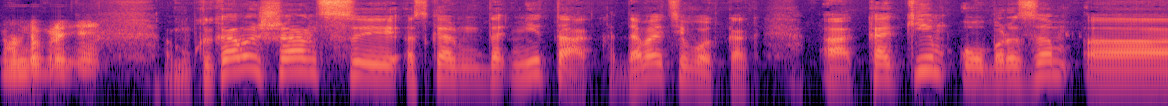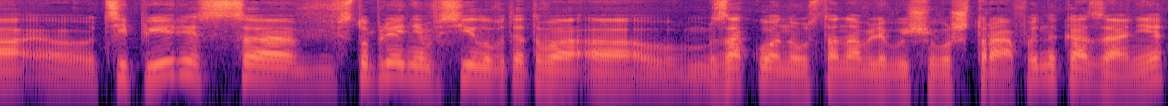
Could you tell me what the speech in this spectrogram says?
Ну, добрый день. Каковы шансы, скажем, да, не так, давайте вот как. А каким образом а, теперь с вступлением в силу вот этого а, закона, устанавливающего штрафы, наказания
